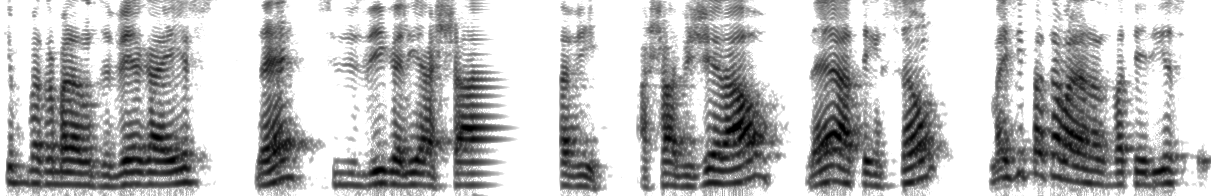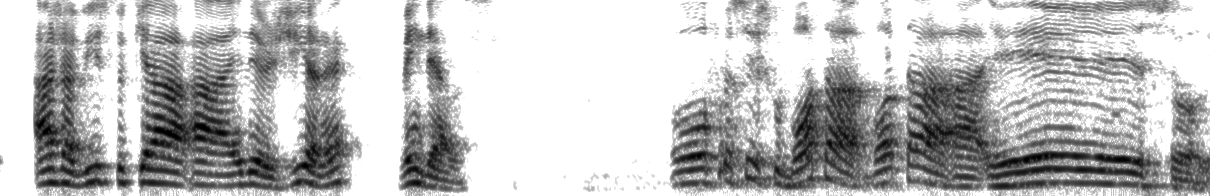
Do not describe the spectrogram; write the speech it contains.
que para trabalhar nos VHS, né? Se desliga ali a chave, a chave geral, né? A tensão, mas e para trabalhar nas baterias, haja visto que a, a energia, né, vem delas. Ô, Francisco, bota, bota isso,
